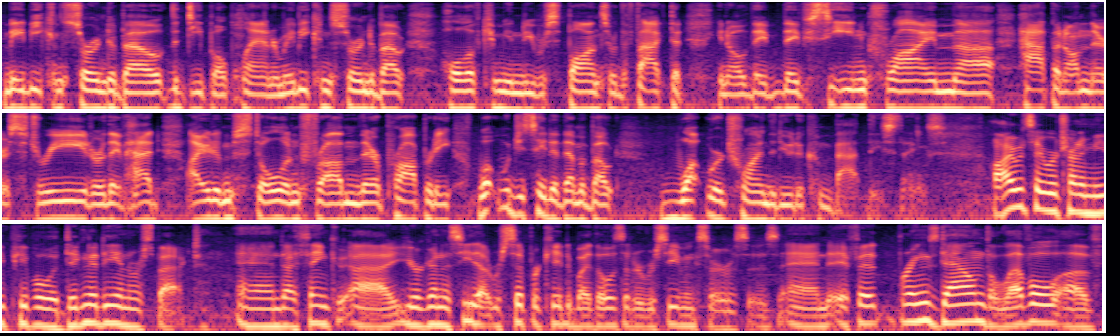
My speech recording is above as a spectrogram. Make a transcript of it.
may be concerned about the depot plan or maybe concerned about whole of community response or the fact that, you know, they've, they've seen crime uh, happen on their street or they've had items stolen from their property, what would you say to them about what we're trying to do to combat these things? I would say we're trying to meet people with dignity and respect. And I think uh, you're going to see that reciprocated by those that are receiving services. And if it brings down the level of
